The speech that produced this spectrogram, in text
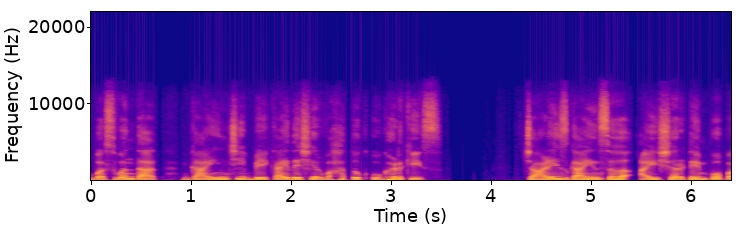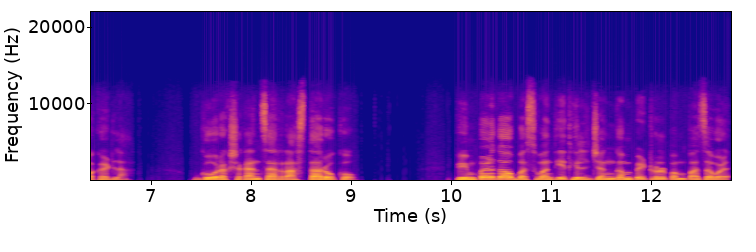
बसवंतात गायींची बेकायदेशीर वाहतूक उघडकीस. चाळीस गायींसह आयशर टेम्पो पकडला. गोरक्षकांचा रास्ता रोको. पिंपळगाव बसवंत येथील जंगम पेट्रोल पंपाजवळ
